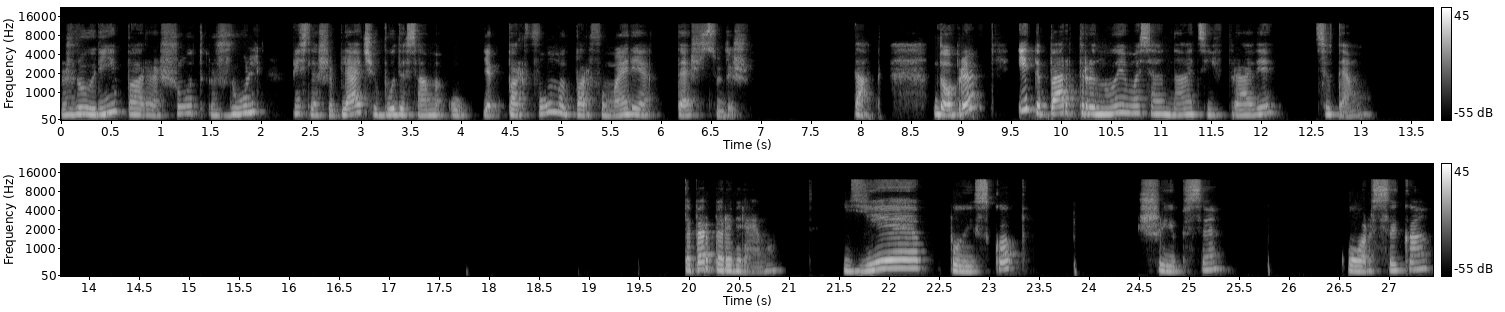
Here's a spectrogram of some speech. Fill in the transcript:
Журі, парашут, жуль, після шиплячі буде саме У. Як парфуми, парфумерія теж сюди ж. Так, добре. І тепер тренуємося на цій вправі цю тему. Тепер перевіряємо. Єпископ, чипси, Корсика,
